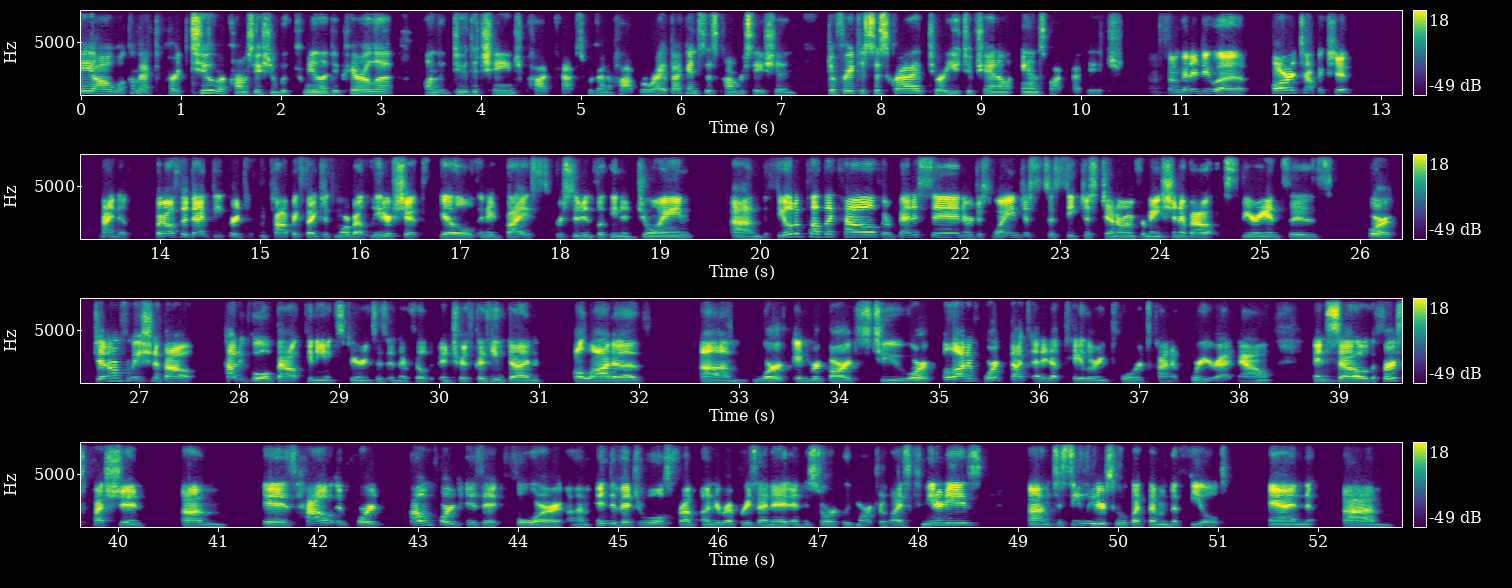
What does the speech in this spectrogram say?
Hey, y'all, welcome back to part two of our conversation with Camila De Pierola on the Do the Change podcast. We're going to hop right back into this conversation. Don't forget to subscribe to our YouTube channel and Spotify page. So, I'm going to do a hard topic shift, kind of, but also dive deeper into some topics like just more about leadership skills and advice for students looking to join um, the field of public health or medicine or just wanting just to seek just general information about experiences or general information about how to go about getting experiences in their field of interest because you've done a lot of um, work in regards to or a lot of work that's ended up tailoring towards kind of where you're at now and mm-hmm. so the first question um, is how important how important is it for um, individuals from underrepresented and historically marginalized communities um, to see leaders who look like them in the field and um,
